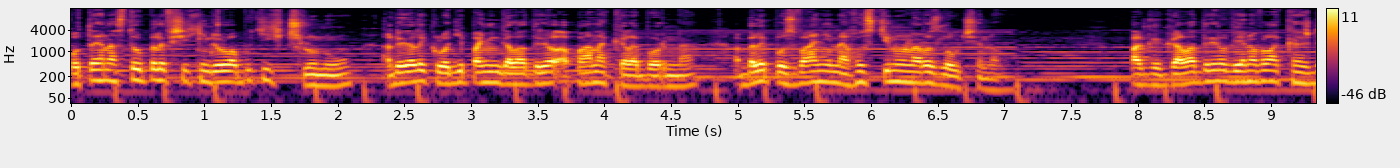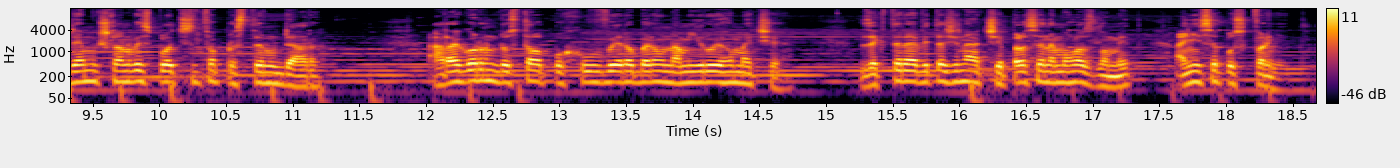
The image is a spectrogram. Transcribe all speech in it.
Poté nastoupili všichni do labutích člunů a dojeli k lodi paní Galadriel a pána Celeborna a byli pozváni na hostinu na rozloučenou. Pak Galadriel věnovala každému členovi společenstva prstenu dar. Aragorn dostal pochovu vyrobenou na míru jeho meče, ze které vytažená čepel se nemohla zlomit ani se poskvrnit.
